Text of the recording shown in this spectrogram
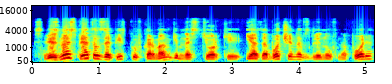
Связной спрятал записку в карман гимнастерки и, озабоченно взглянув на поле,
